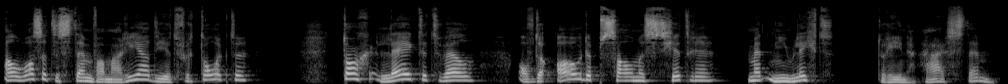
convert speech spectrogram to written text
Al was het de stem van Maria die het vertolkte, toch lijkt het wel of de oude psalmen schitteren met nieuw licht doorheen haar stem.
